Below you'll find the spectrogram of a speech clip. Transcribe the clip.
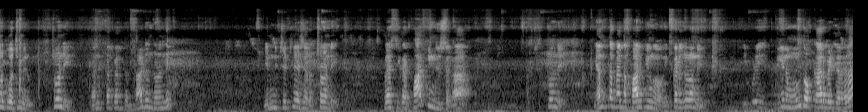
అనుకోవచ్చు మీరు. చూడండి ఎంత పెద్ద గార్డెన్ చూడండి. ఎన్ని చెట్లు వేసారు చూడండి. ప్లస్ ఇక్కడ పార్కింగ్ చూసారా? చూడండి ఎంత పెద్ద పార్కింగ్ ఇక్కడ చూడండి. ఇప్పుడు దీని ముందు ఒక కారు పెట్టారు కదా?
